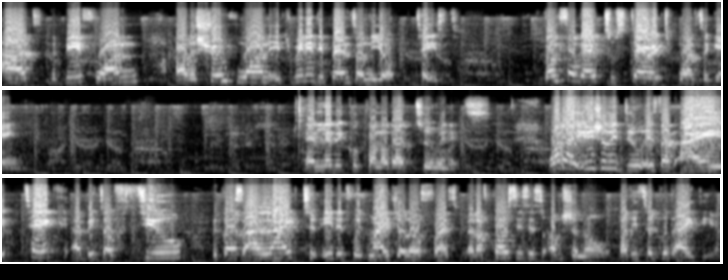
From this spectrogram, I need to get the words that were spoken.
add the beef one or the shrimp one. It really depends on your taste. Don't forget to stir it once again. And let it cook for another 2 minutes. What I usually do is that I take a bit of stew because I like to eat it with my jollof rice and of course this is optional but it's a good idea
